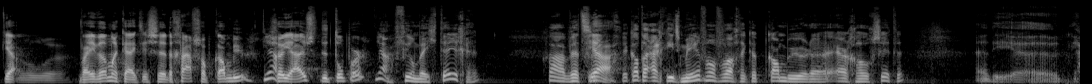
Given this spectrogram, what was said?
Ja. Bedoel, eh, waar je wel naar kijkt is de Graafschap Cambuur. Ja. Zojuist, de topper. ja, viel een beetje tegen. hè. Qua wedstrijd. Ja. Ik had er eigenlijk iets meer van verwacht. Ik heb Cambuur eh, erg hoog zitten. Eh, die, eh, ja,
